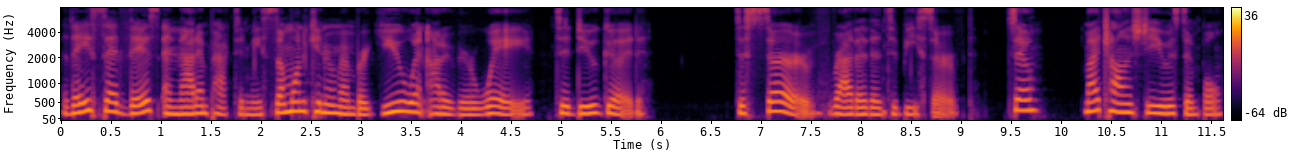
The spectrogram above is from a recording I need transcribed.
they said this and that impacted me. Someone can remember you went out of your way to do good, to serve rather than to be served. So, my challenge to you is simple.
